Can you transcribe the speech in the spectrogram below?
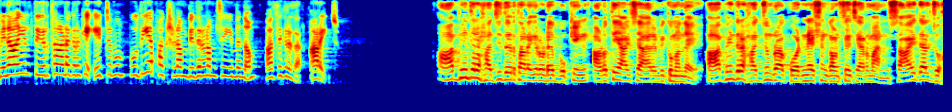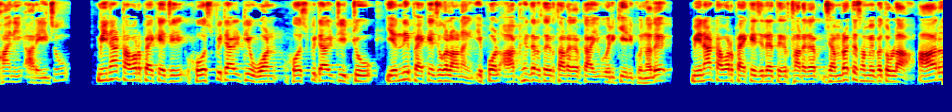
മിനായിൽ തീർത്ഥാടകർക്ക് ഏറ്റവും പുതിയ ഭക്ഷണം വിതരണം ചെയ്യുമെന്നും അധികൃതർ അറിയിച്ചു. ആഭ്യന്തര ഹജ്ജ് തീർത്ഥാടകരുടെ ബുക്കിംഗ് അടുത്തയാഴ്ച ആരംഭിക്കുമെന്ന് ആഭ്യന്തര ഹജ്ജ് ഉംറ coordination council chairman Zayed Al Juhani അറിയിച്ചു. Mina tower package hospitality one hospitality two എന്നീ പാക്കേജുകളാണ് ഇപ്പോൾ ആഭ്യന്തര തീർത്ഥാടകർക്കായി ഒരുക്കിയിരിക്കുന്നത്. മീന ടവർ പാക്കേജിലെ തീർത്ഥാടകർ ജംറയ്ക്ക് സമീപത്തുള്ള ആറ്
